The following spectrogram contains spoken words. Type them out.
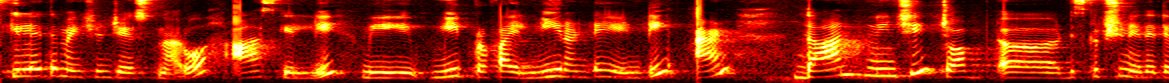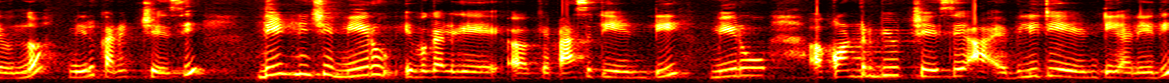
స్కిల్ అయితే మెన్షన్ చేస్తున్నారో ఆ స్కిల్ని మీ మీ ప్రొఫైల్ మీరంటే ఏంటి అండ్ దాని నుంచి జాబ్ డిస్క్రిప్షన్ ఏదైతే ఉందో మీరు కనెక్ట్ చేసి దీంట్ నుంచి మీరు ఇవ్వగలిగే కెపాసిటీ ఏంటి? మీరు కాంట్రిబ్యూట్ చేసే ఆ ఎబిలిటీ ఏంటి అనేది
